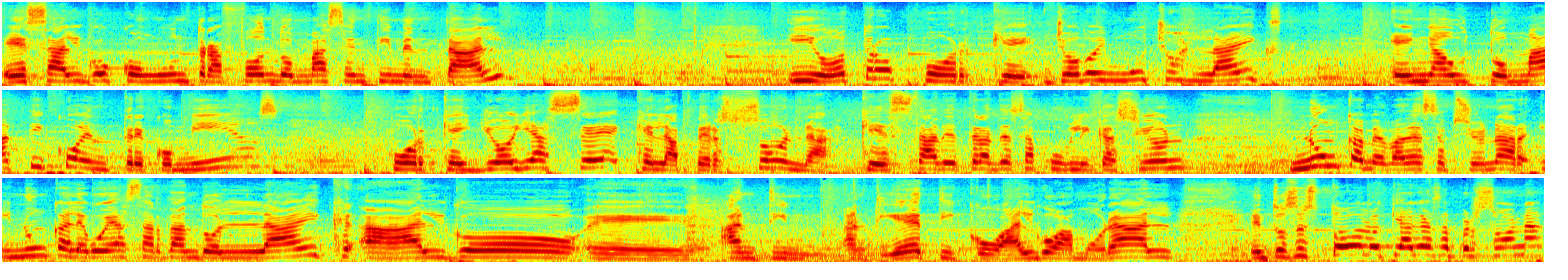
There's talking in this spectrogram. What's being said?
es algo con un trasfondo más sentimental. Y otro porque yo doy muchos likes en automático, entre comillas, porque yo ya sé que la persona que está detrás de esa publicación nunca me va a decepcionar y nunca le voy a estar dando like a algo eh, anti, antiético, algo amoral. Entonces todo lo que haga esa persona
